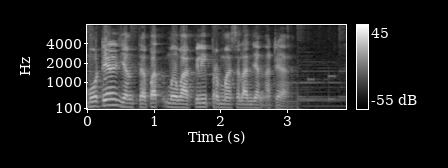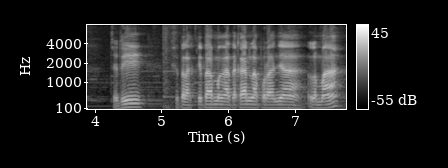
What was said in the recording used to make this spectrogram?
model yang dapat mewakili permasalahan yang ada. Jadi, setelah kita mengatakan laporannya lemah,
